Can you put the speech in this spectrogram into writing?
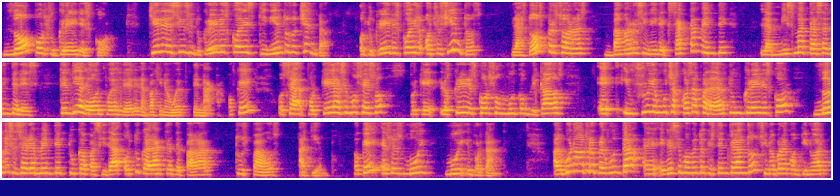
no por su credit score. Quiere decir, si tu credit score es 580 o tu credit score es 800, las dos personas van a recibir exactamente la misma tasa de interés que el día de hoy puedes leer en la página web de NACA, ¿ok? O sea, ¿por qué hacemos eso? Porque los credit scores son muy complicados, eh, influyen muchas cosas para darte un credit score, no necesariamente tu capacidad o tu carácter de pagar tus pagos a tiempo, ¿ok? Eso es muy, muy importante. ¿Alguna otra pregunta eh, en ese momento que esté entrando, sino para continuar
